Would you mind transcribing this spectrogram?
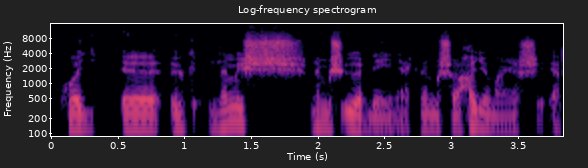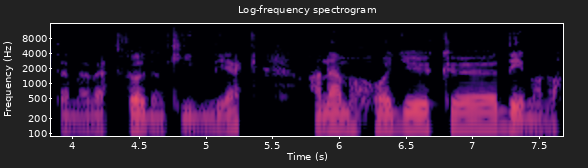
hogy ö, ők nem is, nem is űrlények, nem is a hagyományos értelme vett földön kívüliek, hanem hogy ők ö, démonok.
